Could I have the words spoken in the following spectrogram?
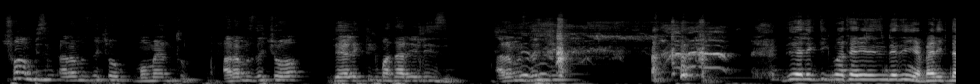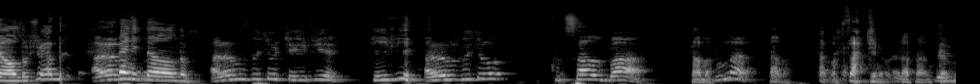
şu an bizim aramızdaki o momentum, aramızdaki o diyalektik materyalizm, aramızdaki Diyalektik materyalizm dedin ya ben ikna oldum şu anda. aramız- Ben ikna oldum. aramızdaki o keyfiyet, Keyfi. aramızdaki o kutsal bağ. Tamam. Bunlar Tamam. Tamam. Sakin ol. Tamam. tamam.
